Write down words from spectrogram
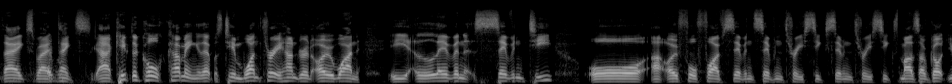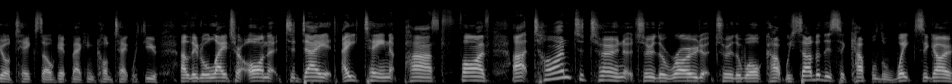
Thanks, mate. Thanks. Uh, keep the call coming. That was Tim, 1300 01 1170 or uh, 0457 736 736. Muzz, I've got your text. I'll get back in contact with you a little later on today at 18 past 5. Uh, time to turn to the road to the World Cup. We started this a couple of weeks ago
